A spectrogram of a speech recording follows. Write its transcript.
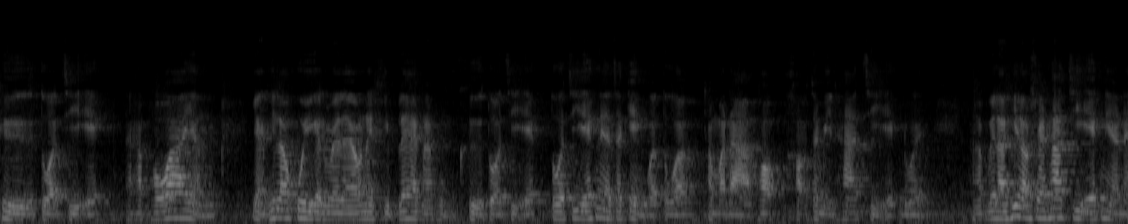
คือตัว GX นะครับเพราะว่าอย่างอย่างที่เราคุยกันไว้แล้วในคลิปแรกนะผมคือตัว GX ตัว GX เนี่ยจะเก่งกว่าตัวธรรมดา เพราะเขาจะมีท่า GX ด้วยนะครับเวลาที่เราใช้ท่า GX เนี่ยใน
